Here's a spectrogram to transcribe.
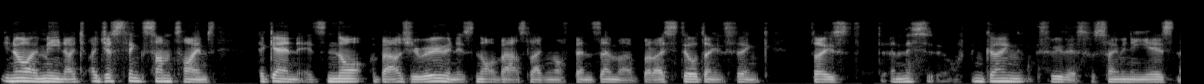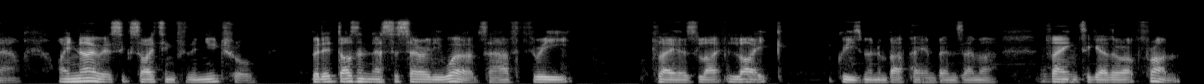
you know what I mean. I I just think sometimes. Again, it's not about Giroud and it's not about slagging off Benzema, but I still don't think those. And this, we've been going through this for so many years now. I know it's exciting for the neutral, but it doesn't necessarily work to have three players like like Griezmann, and Mbappe, and Benzema mm. playing together up front.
